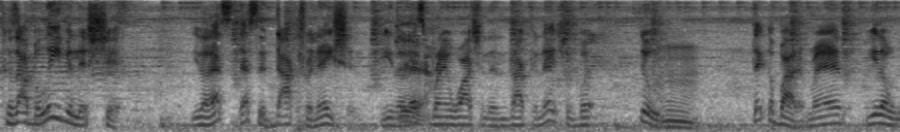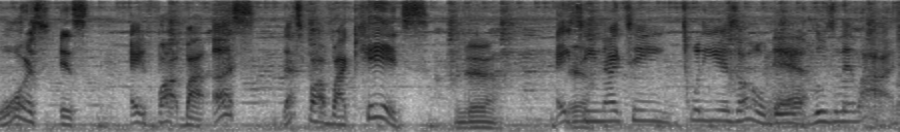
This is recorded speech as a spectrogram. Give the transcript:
because I believe in this shit. You know, that's that's indoctrination. You know, that's brainwashing and indoctrination. But dude, mm. think about it, man. You know, wars is ain't fought by us. That's fought by kids. Yeah. 18, 19, 20 years old, dude, Yeah. losing their lives.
